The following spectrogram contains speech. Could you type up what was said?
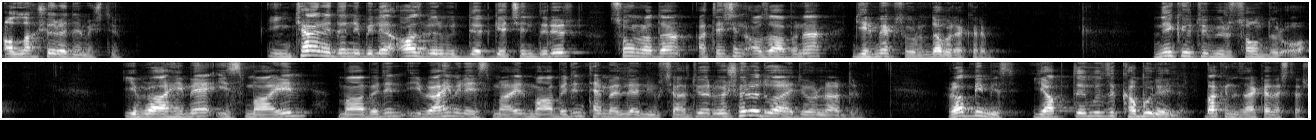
Allah şöyle demişti. İnkar edeni bile az bir müddet geçindirir, sonra da ateşin azabına girmek zorunda bırakırım. Ne kötü bir sondur o. İbrahim'e İsmail, mabedin İbrahim ile İsmail mabedin temellerini yükseltiyor ve şöyle dua ediyorlardı. Rabbimiz yaptığımızı kabul eyle. Bakınız arkadaşlar.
